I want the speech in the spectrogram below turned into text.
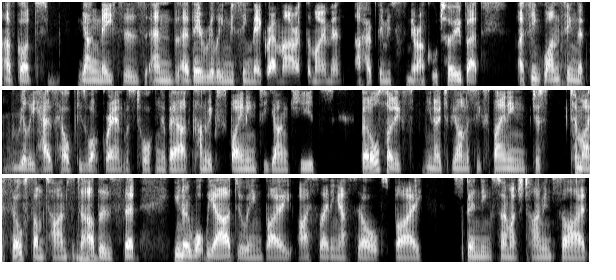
i've got young nieces and they're really missing their grandma at the moment i hope they're missing their uncle too but i think one thing that really has helped is what grant was talking about kind of explaining to young kids but also to, you know to be honest explaining just to myself sometimes and to mm. others that you know what we are doing by isolating ourselves by spending so much time inside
